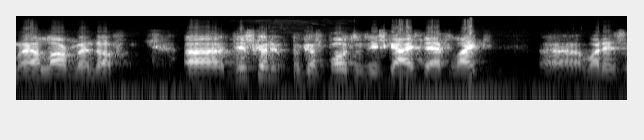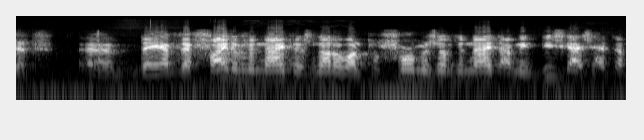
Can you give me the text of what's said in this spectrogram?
My alarm went off. Uh, this going to because both of these guys they have like, uh, what is it? Uh, they have their fight of the night. There's another one, performance of the night. I mean, these guys had a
